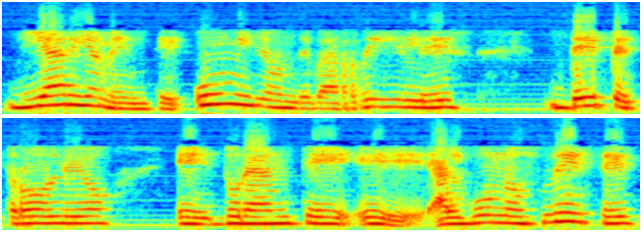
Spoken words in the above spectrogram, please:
diariamente un millón de barriles de petróleo eh, durante eh, algunos meses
